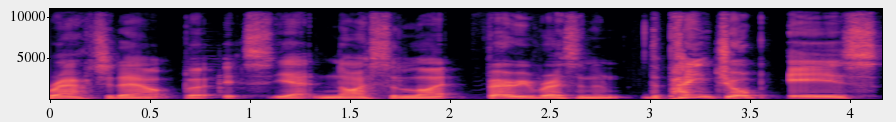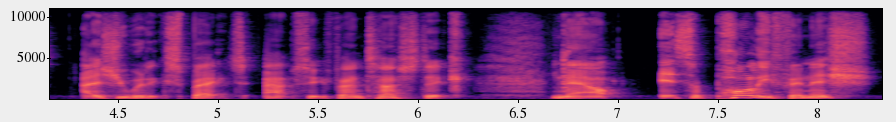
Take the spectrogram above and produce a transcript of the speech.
routed out, but it's, yeah, nice and light, very resonant. The paint job is, as you would expect, absolutely fantastic. Now, it's a poly finish.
